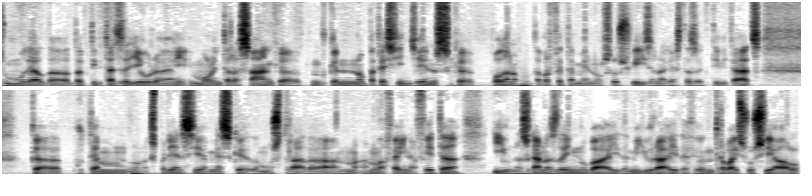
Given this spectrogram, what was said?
és un model d'activitats de, de lleure molt interessant, que, que no pateixin gens, que poden apuntar perfectament els seus fills en aquestes activitats que portem una experiència més que demostrada en, en la feina feta i unes ganes d'innovar i de millorar i de fer un treball social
